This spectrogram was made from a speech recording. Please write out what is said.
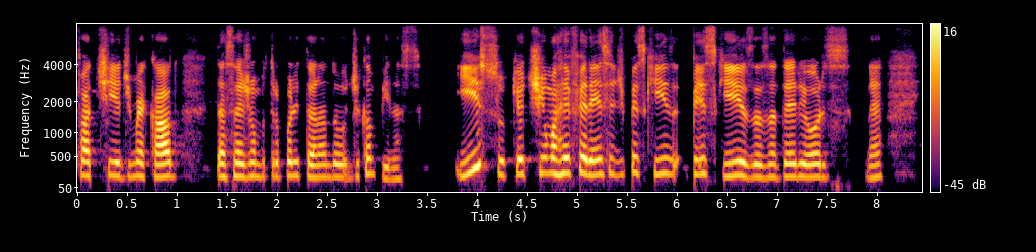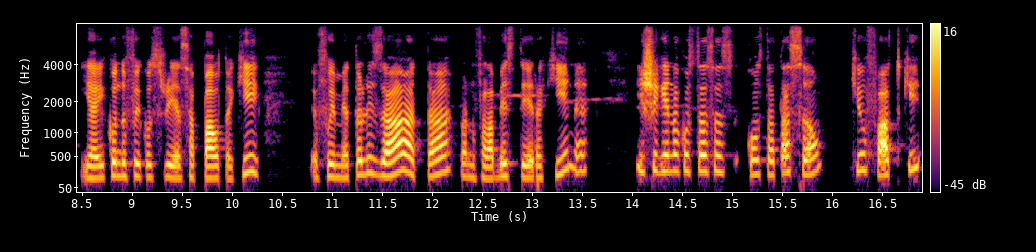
fatia de mercado dessa região metropolitana do, de Campinas. Isso que eu tinha uma referência de pesquisa, pesquisas anteriores, né? E aí, quando eu fui construir essa pauta aqui, eu fui me atualizar, tá? Para não falar besteira aqui, né? E cheguei na constatação que o fato que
